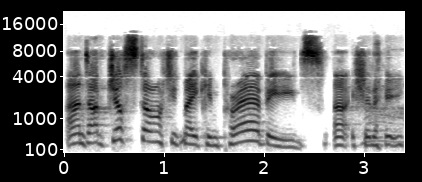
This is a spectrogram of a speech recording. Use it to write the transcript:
And I've just started making prayer beads, actually.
